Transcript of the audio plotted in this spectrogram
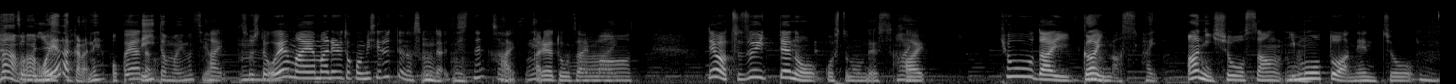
まあまあ親だからね怒っていいと思いますよ。はい、うん。そして親も謝れるとこ見せるっていうのはすごい大事ですね。はい。ありがとうございます。では続いてのご質問です。はい。はい。兄弟がいます。はい。兄小3、うん。妹は年長。うん。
